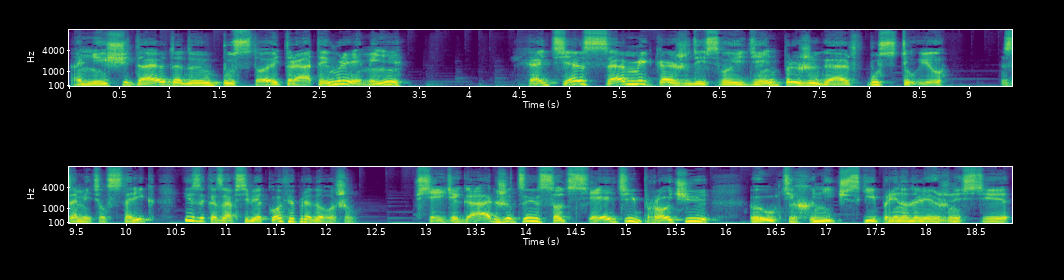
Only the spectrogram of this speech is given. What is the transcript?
Они считают это пустой тратой времени». Хотя сами каждый свой день прожигают впустую», — заметил старик и, заказав себе кофе, продолжил. «Все эти гаджеты, соцсети и прочие э, технические принадлежности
